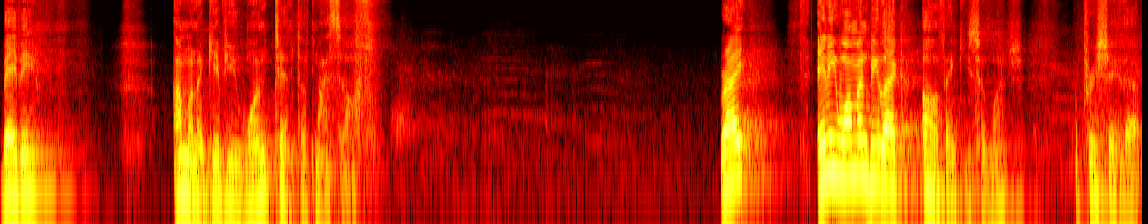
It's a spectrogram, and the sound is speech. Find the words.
baby, I'm gonna give you one tenth of myself. Right? Any woman be like, oh, thank you so much. Appreciate that.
